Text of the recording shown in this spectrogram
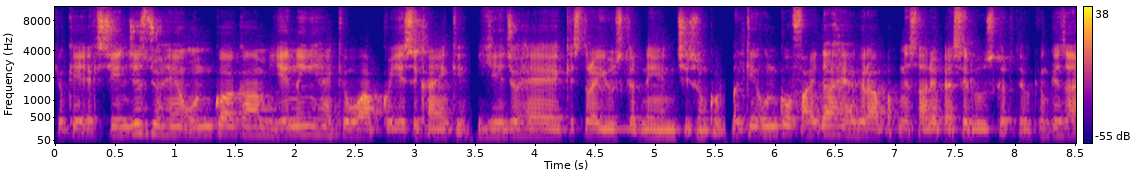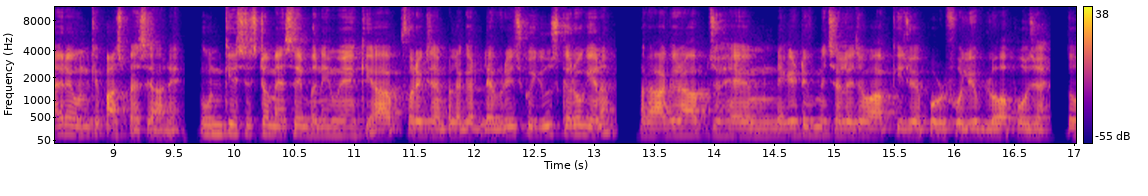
کیونکہ ایکسچینجز جو ہیں، ان کا کام یہ نہیں ہے کہ وہ آپ کو یہ سکھائیں کہ یہ جو ہے کس طرح یوز کرنے ہیں ان چیزوں کو، بلکہ ان کو فائدہ ہے اگر آپ اپنے سارے پیسے لوز کرتے ہو، کیونکہ ظاہر ہے ان کے پاس پیسے آ رہے ہیں۔ ان کے سسٹم ایسے بنے ہوئے ہیں کہ آپ فار ایگزامپل اگر لیوریج کو یوز کرو گے نا اور اگر آپ جو ہے نگیٹو میں چلے جاؤ آپ کی جو ہے پورٹ فولیو بلو اپ ہو جائے تو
